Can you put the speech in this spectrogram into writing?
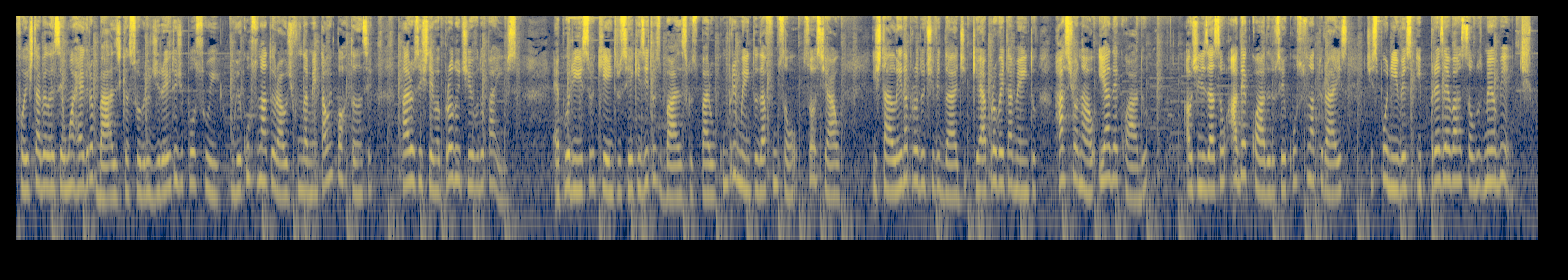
foi estabelecer uma regra básica sobre o direito de possuir um recurso natural de fundamental importância para o sistema produtivo do país. É por isso que entre os requisitos básicos para o cumprimento da função social está além da produtividade, que é aproveitamento racional e adequado, a utilização adequada dos recursos naturais disponíveis e preservação do meio ambiente.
